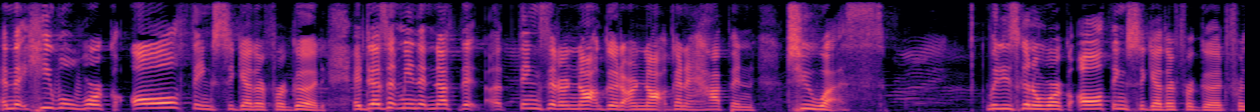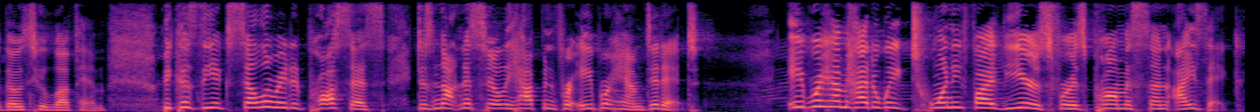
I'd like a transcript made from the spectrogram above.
and that He will work all things together for good. It doesn't mean that, that uh, things that are not good are not going to happen to us. But he's going to work all things together for good for those who love him. Because the accelerated process does not necessarily happen for Abraham, did it? Abraham had to wait 25 years for his promised son Isaac.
